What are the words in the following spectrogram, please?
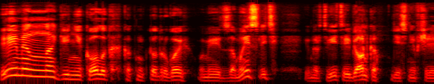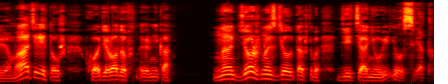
Именно гинеколог, как никто другой, умеет замыслить и умертвить ребенка, если не в чреве матери, то уж в ходе родов наверняка. Надежно сделать так, чтобы дитя не увидело свет.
